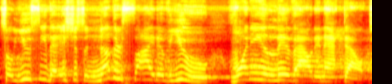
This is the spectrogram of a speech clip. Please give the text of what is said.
So you see that it's just another side of you wanting to live out and act out.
